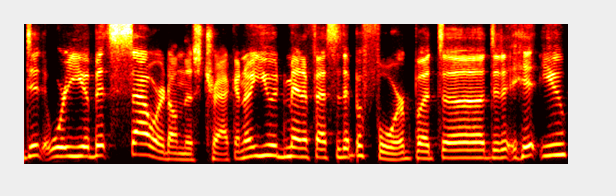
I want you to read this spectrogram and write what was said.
did were you a bit soured on this track? I know you had manifested it before, but uh did it hit you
